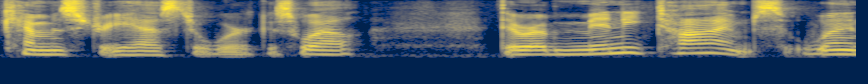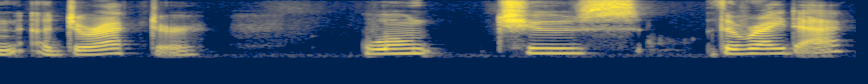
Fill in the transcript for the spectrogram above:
chemistry has to work as well. There are many times when a director won't choose the right act-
